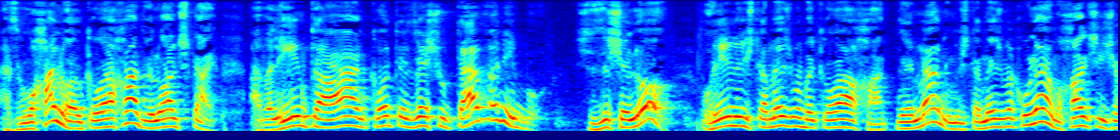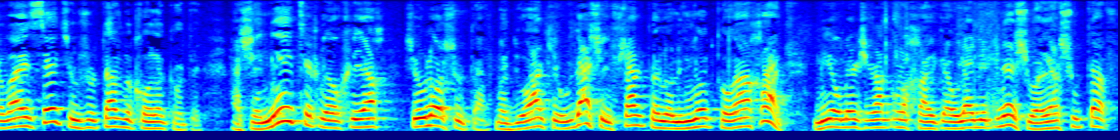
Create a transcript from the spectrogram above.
אז הוא מחל לו על קורה אחת ולא על שתיים. אבל אם טען כותל זה שותף אני בו, שזה שלו, הואיל להשתמש בו בקורה אחת, נאמן, הוא משתמש בכולם, אחר שיישבע הסד שהוא שותף בכל הכותל. השני צריך להוכיח שהוא לא שותף. מדוע? כי עובדה שאפשרת לו למנות קורה אחת. מי אומר שרק מחלת? אולי מפני שהוא היה שותף.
